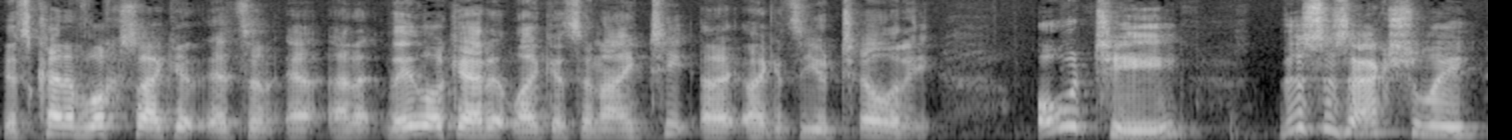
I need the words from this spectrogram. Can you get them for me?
it's kind of looks like it, it's an, an they look at it like it's an IT, uh, like it's a utility. OT, this is actually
